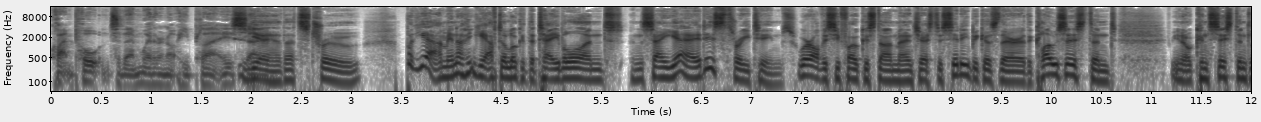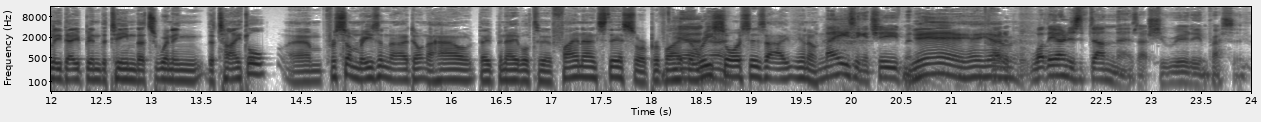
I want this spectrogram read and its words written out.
quite important to them whether or not he plays. So. Yeah, that's true. But yeah, I mean, I think you have to look at the table and and say, yeah, it is three teams. We're obviously focused on Manchester City because they're the closest, and you know, consistently they've been the team that's winning the title. Um, for some reason, I don't know how they've been able to finance this or provide Yeah, the no. resources. I, you know, Amazing achievement. yeah, yeah, yeah, Incredible. What the owners have done there is actually really impressive.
